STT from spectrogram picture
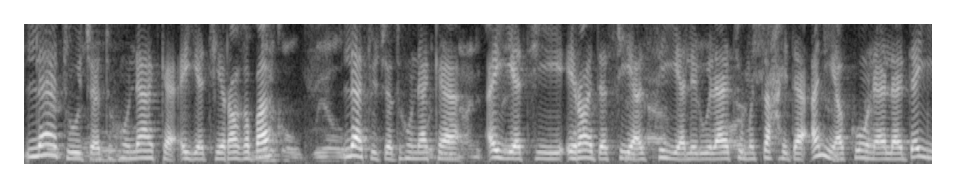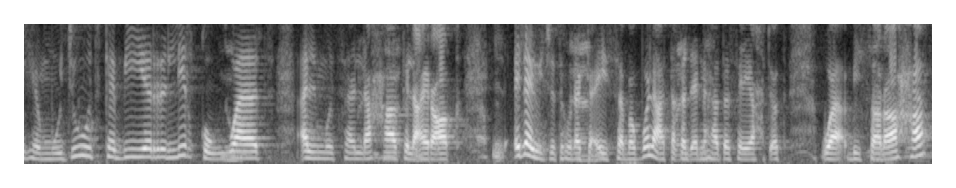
لا توجد هناك أي رغبة. لا توجد هناك أي إرادة سياسية للولايات المتحدة أن يكون لديهم وجود كبير للقوات المسلحة في العراق. لا يوجد هناك أي سبب ولا أعتقد أن هذا سيحدث. وبصراحة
